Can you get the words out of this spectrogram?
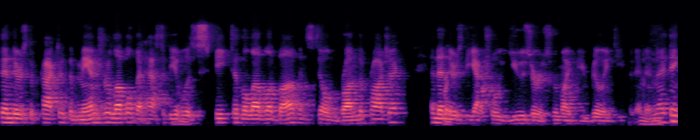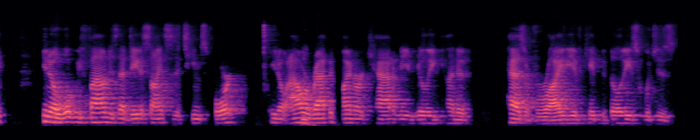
then there's the practice, the manager level that has to be able to speak to the level above and still run the project. And then right. there's the actual users who might be really deep in it. Mm-hmm. And I think, you know, what we found is that data science is a team sport. You know, our mm-hmm. RapidMiner Academy really kind of has a variety of capabilities, which is,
